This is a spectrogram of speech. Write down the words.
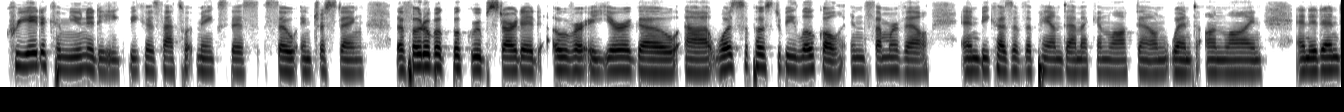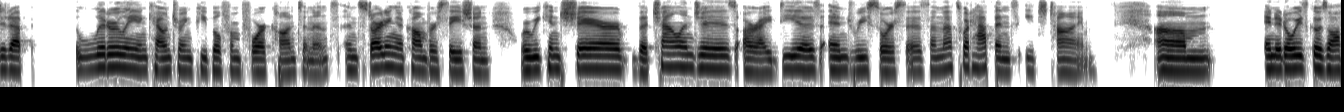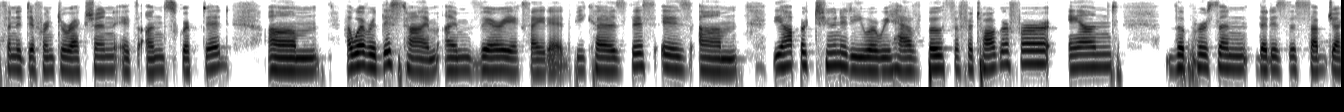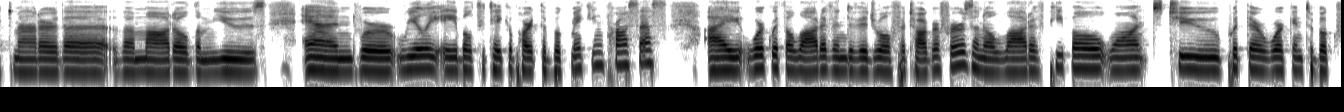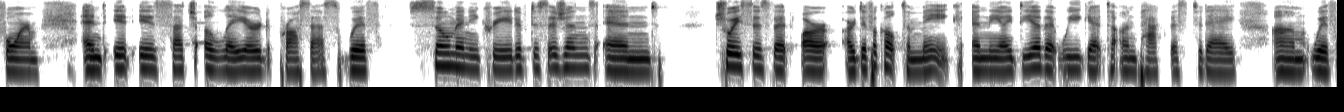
create a community because that's what makes this so interesting. The photo book book group started over a year ago, uh, was supposed to be local in Somerville, and because of the pandemic and lockdown, went online. And it ended up literally encountering people from four continents and starting a conversation where we can share the challenges, our ideas, and resources. And that's what happens each time. Um, and it always goes off in a different direction. It's unscripted. Um, however, this time I'm very excited because this is um, the opportunity where we have both the photographer and the person that is the subject matter, the the model, the muse, and we're really able to take apart the bookmaking process. I work with a lot of individual photographers, and a lot of people want to put their work into book form, and it is such a layered process with so many creative decisions and choices that are are difficult to make and the idea that we get to unpack this today um, with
